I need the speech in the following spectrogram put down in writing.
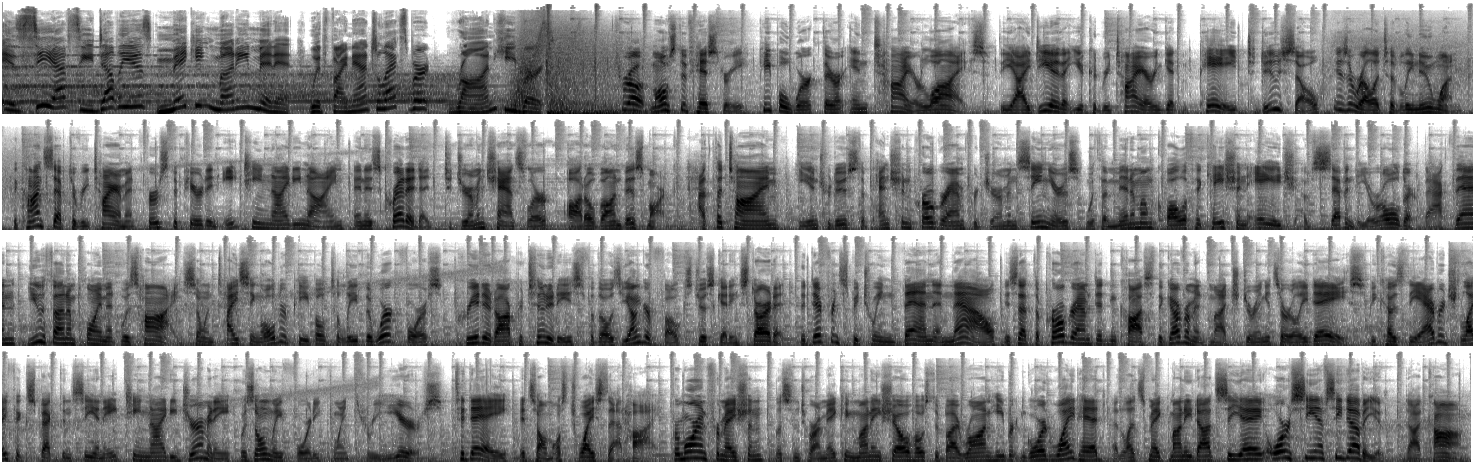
is CFCW's Making Money Minute with financial expert Ron Hebert. Throughout most of history, people worked their entire lives. The idea that you could retire and get paid to do so is a relatively new one. The concept of retirement first appeared in 1899 and is credited to German Chancellor Otto von Bismarck. At the time, he introduced a pension program for German seniors with a minimum qualification age of 70 or older. Back then, youth unemployment was high, so enticing older people to leave the workforce created opportunities for those younger folks just getting started. The difference between then and now is that the program didn't cost the government much during its early days, because the average life expectancy in 1890 Germany was only 40.3 years. Today, it's almost twice that high. For more information, listen to our Making Money show hosted by Ron Hebert and Gord Whitehead at letsmakemoney.ca or cfcw.com.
